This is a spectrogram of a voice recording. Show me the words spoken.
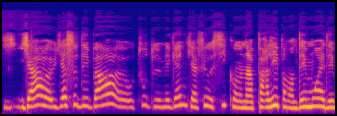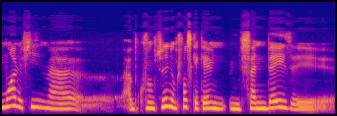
il y a il y a ce débat euh, autour de Megan qui a fait aussi qu'on en a parlé pendant des mois et des mois. Le film a, a beaucoup fonctionné, donc je pense qu'il y a quand même une, fanbase et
